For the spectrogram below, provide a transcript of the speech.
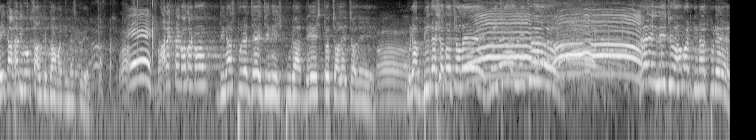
এই কাঠারি ভোগ চাল কিন্তু আমার দিনাজপুরের। আরেকটা কথা কম দিনাজপুরের যে জিনিস পুরা দেশ তো চলে চলে। পুরা বিদেশে তো চলে। লিচু লিচু। এই লিচু আমার দিনাজপুরের।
